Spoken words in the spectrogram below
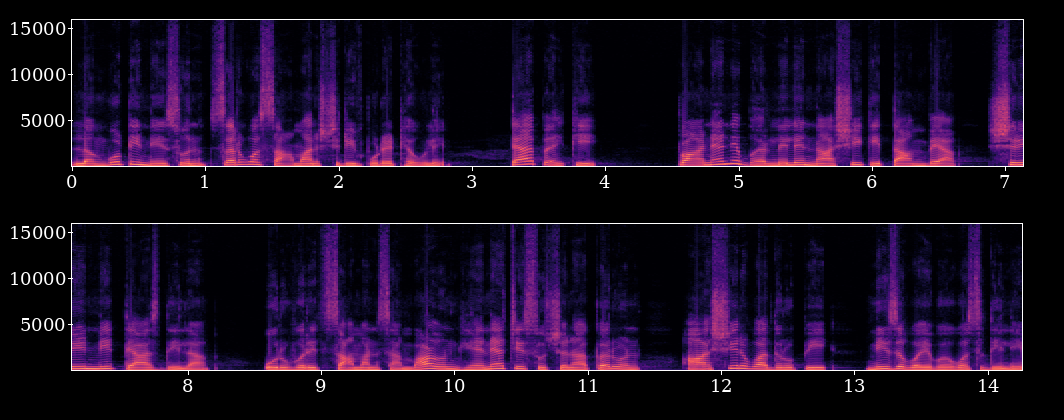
लंगोटी नेसून सर्व सामान श्री पुढे ठेवले. त्यापैकी पाण्याने भरलेले नाशिकी तांब्या श्रींनी त्यास दिला. उर्वरित सामान सांभाळून घेण्याची सूचना करून आशीर्वादरूपी निज वैभवच दिले.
